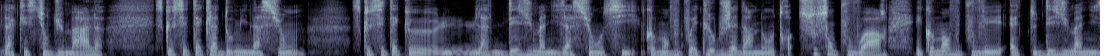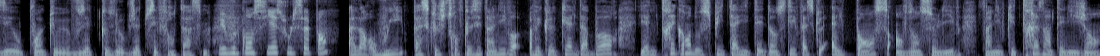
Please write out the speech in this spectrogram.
la question du mal, ce que c'était que la domination, ce que c'était que la déshumanisation aussi, comment vous pouvez être l'objet d'un autre sous son pouvoir et comment vous pouvez être déshumanisé au point que vous êtes que l'objet de ses fantasmes. Et vous le conseillez sous le sapin? Alors oui, parce que je trouve que c'est un livre avec lequel d'abord il y a une très grande hospitalité dans ce livre parce qu'elle pense en faisant ce livre. C'est un livre qui est très intelligent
